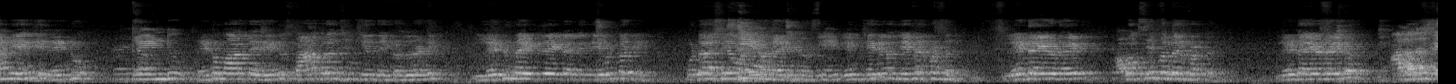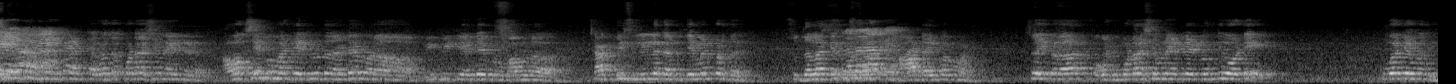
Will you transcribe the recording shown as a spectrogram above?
అంటే ఏంటి? రెండు. రెండు. రెండు మారుతాయి రెండు స్థానభ్రంశం చెంది ఇక్కడ చూడండి. లెడ్ నైట్రేట్ అనేది ఏమిటోటి? పొటాషియం నైట్రేట్ ఏం చర్య ఉంది ఏం ఏర్పడుతుంది? లేట్ అయోడైడ్ అవక్షేపం ఏర్పడుతుంది. Lead iodide. తర్వాత పొటాషియం నైట్రేట్ అవక్షేపం అంటే ఎట్లుంటుంది అంటే మన పీపీటీ అంటే ఇప్పుడు మామూలుగా చాక్ పీస్ నీళ్ళ కలిపితే ఏమేర్పడుతుంది? శుద్ధలాగే. ఆ టైప్ అన్నమాట. సో ఇక్కడ ఒకటి పొటాషియం నైట్రేట్ ఉంది ఒకటి ఇంకోటి ఏముంది?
